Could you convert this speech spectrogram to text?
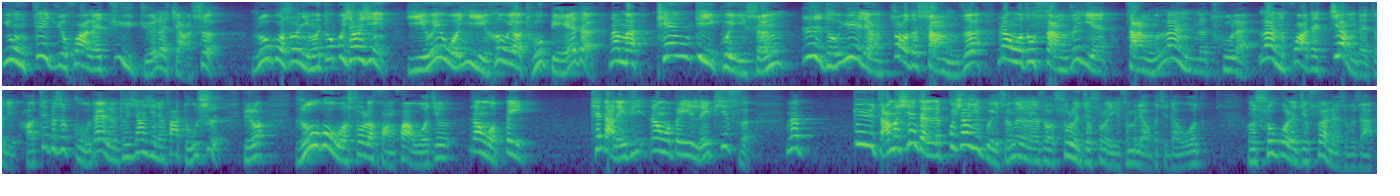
用这句话来拒绝了假设。如果说你们都不相信，以为我以后要图别的，那么天地鬼神、日头月亮照着嗓子，让我从嗓子眼长烂了出来，烂化在降在这里。好，这个是古代人都相信的发毒誓。比如，如果我说了谎话，我就让我被天打雷劈，让我被雷劈死。那对于咱们现在不相信鬼神的人来说，说了就说了，有什么了不起的？我。我说过了就算了，是不是啊？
